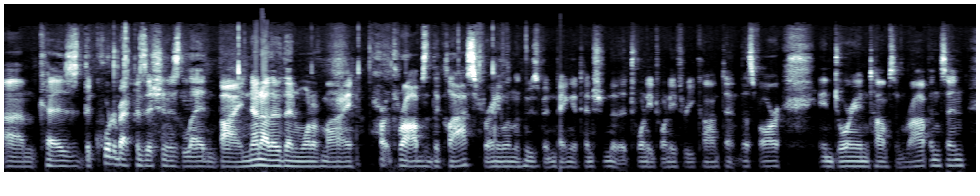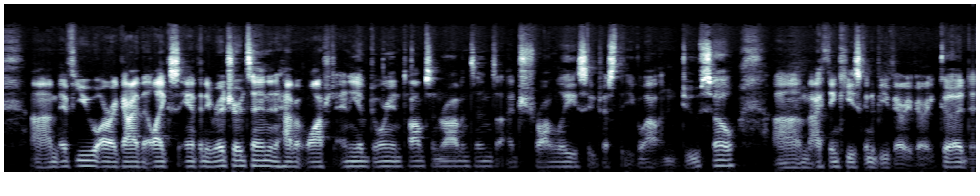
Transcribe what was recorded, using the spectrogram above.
because um, the quarterback position is led by none other than one of my heartthrobs of the class. For anyone who's been paying attention to the 2023 content thus far, in Dorian Thompson Robinson. Um, if you are a guy that likes Anthony Richardson and haven't watched any of Dorian Thompson Robinson's, I'd strongly suggest that you go out and do so. Um, I think he's going to be very, very good.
